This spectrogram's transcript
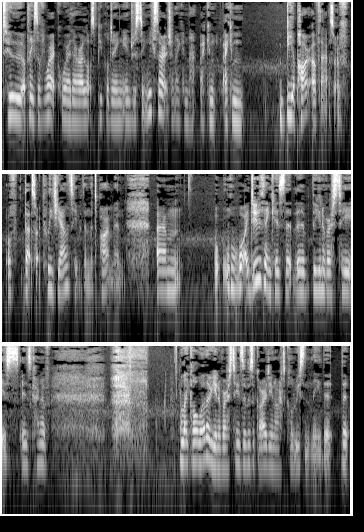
to a place of work where there are lots of people doing interesting research, and I can I can I can be a part of that sort of of that sort of collegiality within the department. Um, what I do think is that the the university is is kind of like all other universities. There was a Guardian article recently that that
